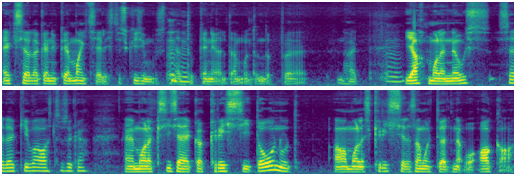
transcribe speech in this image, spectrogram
eks see ole ka niisugune maitseelistusküsimus mm -hmm. natuke nii-öelda, mulle tundub noh, et mm jah, ma olen nõus selle Kiva vastusega, ma oleks ise ka Krisi toonud, aga ma oleks Krisile samuti öelnud nagu aga.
